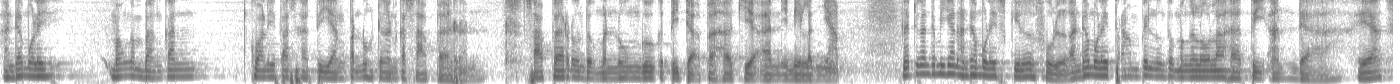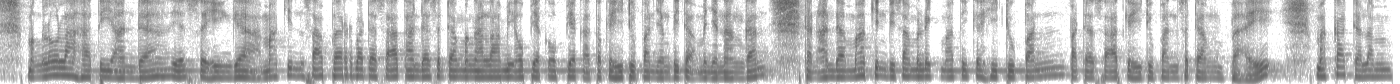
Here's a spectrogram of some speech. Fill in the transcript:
Anda mulai mengembangkan kualitas hati yang penuh dengan kesabaran. Sabar untuk menunggu ketidakbahagiaan ini lenyap. Nah dengan demikian Anda mulai skillful, Anda mulai terampil untuk mengelola hati Anda, ya, mengelola hati Anda, ya sehingga makin sabar pada saat Anda sedang mengalami objek-objek atau kehidupan yang tidak menyenangkan, dan Anda makin bisa menikmati kehidupan pada saat kehidupan sedang baik, maka dalam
